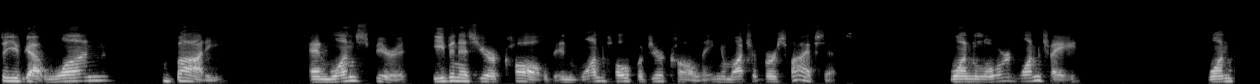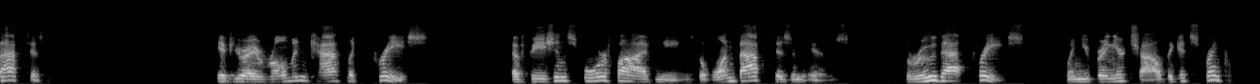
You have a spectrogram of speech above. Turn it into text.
So you've got one body and one spirit, even as you're called in one hope of your calling. And watch what verse 5 says one Lord, one faith, one baptism. If you're a Roman Catholic priest, Ephesians 4 5 means the one baptism is through that priest when you bring your child to get sprinkled.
